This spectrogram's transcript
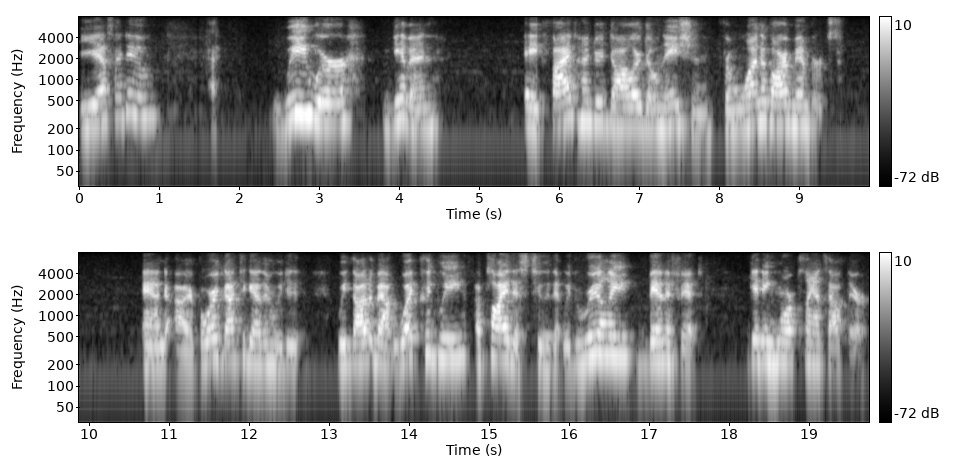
Yes, I do. Okay. We were given a $500 donation from one of our members. And our board got together and we did, we thought about what could we apply this to that would really benefit getting more plants out there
